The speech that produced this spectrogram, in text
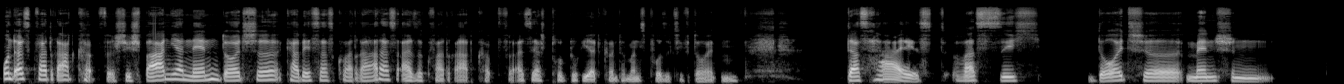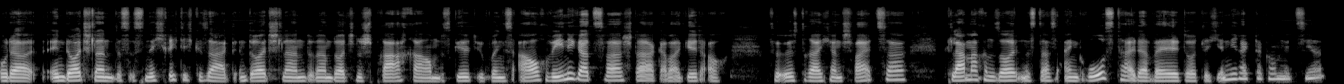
und als Quadratköpfe. Die Spanier nennen Deutsche Cabezas Quadradas, also Quadratköpfe. Als sehr strukturiert könnte man es positiv deuten. Das heißt, was sich deutsche Menschen oder in Deutschland, das ist nicht richtig gesagt, in Deutschland oder im deutschen Sprachraum, das gilt übrigens auch weniger zwar stark, aber gilt auch für Österreicher und Schweizer, klar machen sollten, ist, dass ein Großteil der Welt deutlich indirekter kommuniziert,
